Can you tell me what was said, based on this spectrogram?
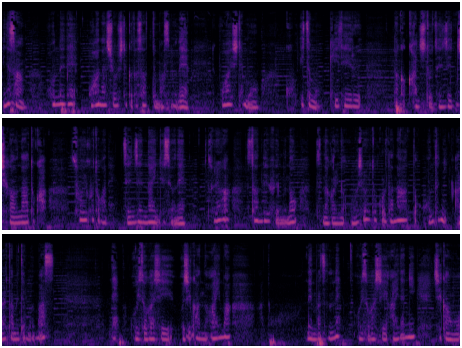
皆さん本音でお話をしてくださってますのでお会いしてもこういつも聞いているなんか感じと全然違うなとかそういうことがね全然ないんですよね。それがスタンド FM のつながりの面白いところだなと本当に改めて思います。ねお忙しいお時間の合間年末のねお忙しい間に時間を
